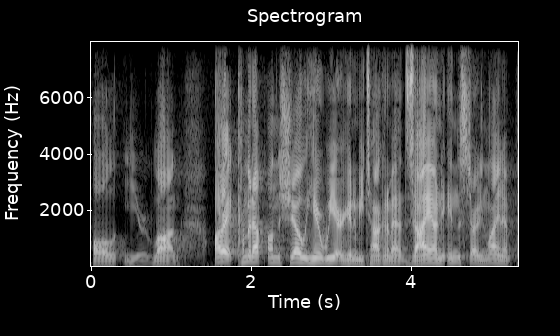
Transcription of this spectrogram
all year long. All right, coming up on the show here, we are going to be talking about Zion in the starting lineup,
